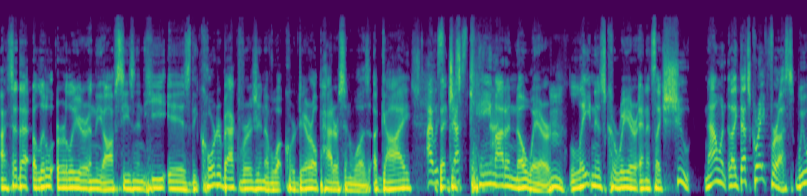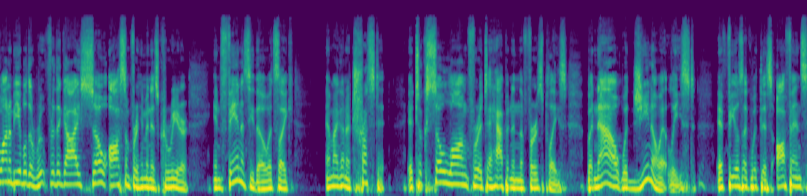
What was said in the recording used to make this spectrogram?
I said that a little earlier in the offseason. He is the quarterback version of what Cordarrelle Patterson was, a guy I was that just just came that. out of nowhere mm. late in his career. And it's like, shoot, now, like, that's great for us. We want to be able to root for the guy. So awesome for him in his career. In fantasy, though, it's like, am I going to trust it? It took so long for it to happen in the first place. But now, with Geno at least, it feels like with this offense,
